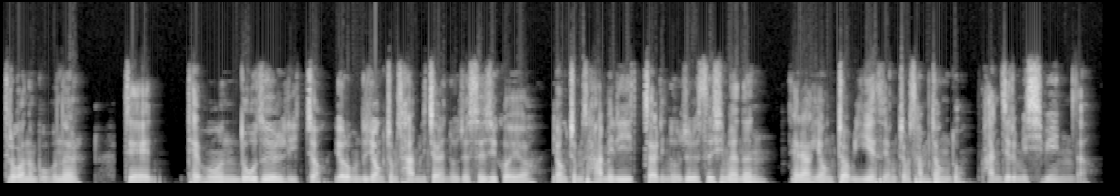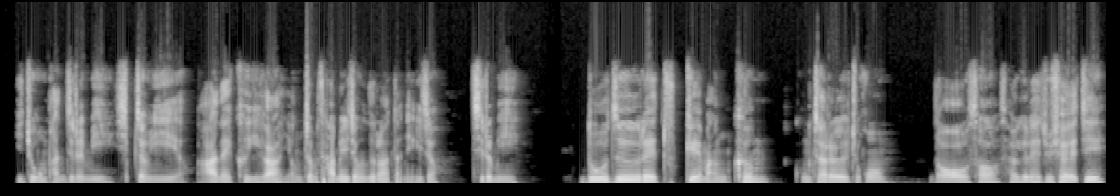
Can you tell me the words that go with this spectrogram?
들어가는 부분을 이제 대부분 노즐 있죠. 여러분들 0.4mm짜리 노즐 쓰실 거예요. 0.4mm짜리 노즐을 쓰시면은 대략 0.2에서 0.3 정도. 반지름이 12입니다. 이쪽은 반지름이 10.2예요. 안에 크기가 0.4mm 정도 늘어났다는 얘기죠. 지름이. 노즐의 두께만큼 공차를 조금 넣어서 설계를 해주셔야지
